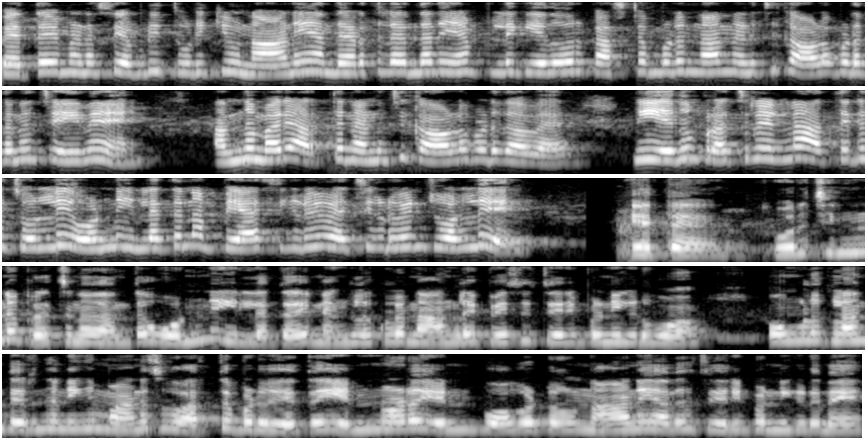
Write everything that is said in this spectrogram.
பெத்தைய மனசு எப்படி துடிக்கும்? நானே அந்த இடத்துல இருந்தாலும் என் பிள்ளைக்கு ஏதோ ஒரு கஷ்டப்படும் நான் நினச்சி கவலைப்பட தானே செய்வேன். அந்த மாதிரி அத்தை நினச்சி கவலைப்படுதாவ நீ எதுவும் பிரச்சனை இல்லைன்னா அத்தைகிட்ட சொல்லி. ஒன்றும் இல்லத்த நான் பேசிக்கிடுவேன் வச்சுக்கிடுவேன்னு சொல்லு. ஏத்த ஒரு சின்ன பிரச்சனை தான் ஒன்றும் இல்லத்த. எங்களுக்குள்ள நாங்களே பேசி சரி பண்ணிக்கிடுவோம். உங்களுக்குலாம் தெரிஞ்ச நீங்க மனசு வருத்தப்படுவீத்த என்னோட என் போகட்டும். நானே அதை சரி பண்ணிக்கிடுவேன்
